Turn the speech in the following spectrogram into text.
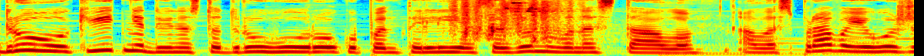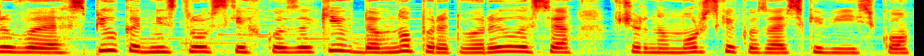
2 квітня 92-го року Пантелія Сазонова не стало, але справа його живе. Спілка дністровських козаків давно перетворилася в чорноморське козацьке військо.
